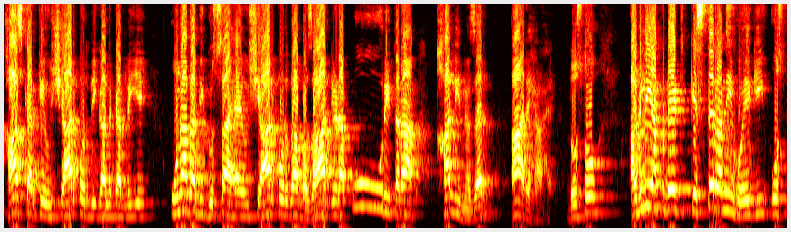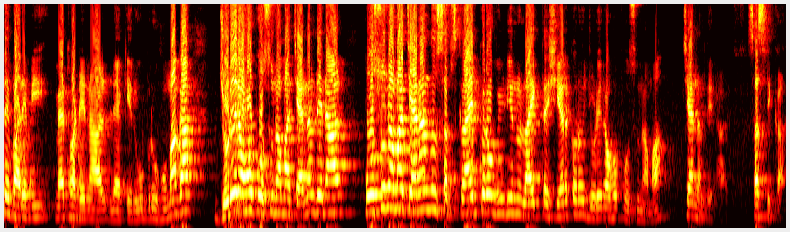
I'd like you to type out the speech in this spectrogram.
ਖਾਸ ਕਰਕੇ ਹੁਸ਼ਿਆਰਪੁਰ ਦੀ ਗੱਲ ਕਰ ਲਈਏ, ਉਹਨਾਂ ਦਾ ਵੀ ਗੁੱਸਾ ਹੈ। ਹੁਸ਼ਿਆਰਪੁਰ ਦਾ ਬਾਜ਼ਾਰ ਜਿਹੜਾ ਪੂਰੀ ਤਰ੍ਹਾਂ ਖਾਲੀ ਨਜ਼ਰ ਆ ਰਿਹਾ ਹੈ। ਦੋਸਤੋ ਅਗਲੀ ਅਪਡੇਟ ਕਿਸ ਤਰ੍ਹਾਂ ਦੀ ਹੋਏਗੀ, ਉਸ ਦੇ ਬਾਰੇ ਵੀ ਮੈਂ ਤੁਹਾਡੇ ਨਾਲ ਲੈ ਕੇ ਰੂਬਰੂ ਹੋਵਾਂਗਾ। ਜੁੜੇ ਰਹੋ ਪੋਸੂਨਾਮਾ ਚੈਨਲ ਦੇ ਨਾਲ। ਪੋਸੂਨਾਮਾ ਚੈਨਲ ਨੂੰ ਸਬਸਕ੍ਰਾਈਬ ਕਰੋ, ਵੀਡੀਓ ਨੂੰ ਲਾਈਕ ਤੇ ਸ਼ੇਅਰ ਕਰੋ। ਜੁੜੇ ਰਹੋ ਪੋਸੂਨਾਮਾ ਚੈਨਲ ਦੇ ਨਾਲ। ਸਤਿ ਸ੍ਰੀ ਅਕਾਲ।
